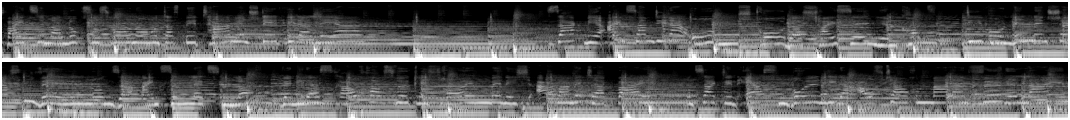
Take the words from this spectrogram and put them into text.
Zwei Zimmer Luxuswohnung und das Betanien steht wieder leer. Sag mir eins haben die da oben Stroh oder Scheiße in ihrem Kopf. Die wohnen in den schärfsten Willen, unser eins im letzten Loch. Wenn die das Rauchhaus wirklich räumen, bin ich aber mit dabei und zeig den ersten Bullen, die da auftauchen, mal ein Vögelein.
